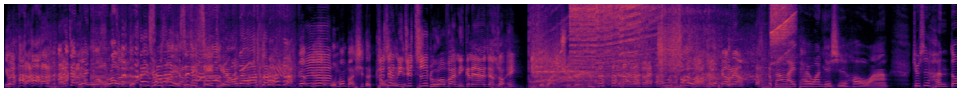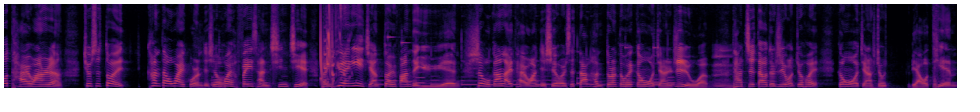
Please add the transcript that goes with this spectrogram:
因为 人家没有我说真的，但沙拉也是你自己调的啊，因为我们把戏的就像你去吃卤肉饭，你跟人家讲说，哎，你的碗选的很好，不错啊，很漂亮。刚来台湾的时候啊，就是很多台湾人就是对看到外国人的时候会非常亲切，很愿意讲对方的语言。所以我刚来台湾的时候是大很多人都会跟我讲日文，嗯，他知道的日文就会跟我讲就。聊天，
